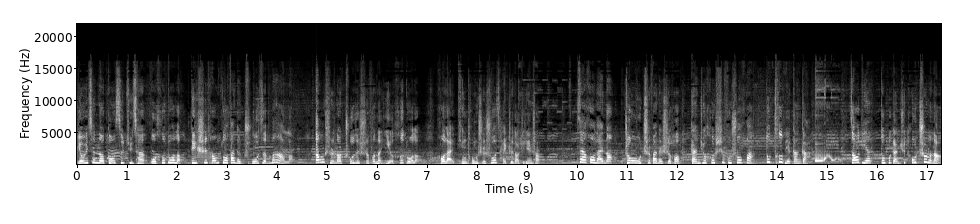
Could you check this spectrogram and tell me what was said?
有一次呢，公司聚餐，我喝多了，给食堂做饭的厨子骂了。当时呢，厨子师傅呢也喝多了。”后来听同事说才知道这件事儿。再后来呢，中午吃饭的时候，感觉和师傅说话都特别尴尬，早点都不敢去偷吃了呢。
